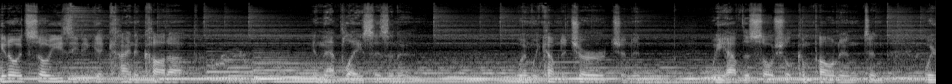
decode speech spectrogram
You know, it's so easy to get kind of caught up in that place, isn't it? When we come to church and we have the social component and we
